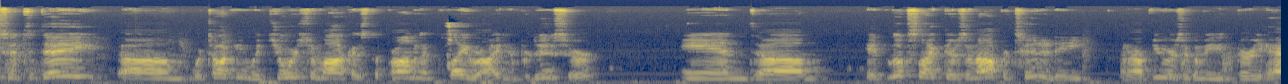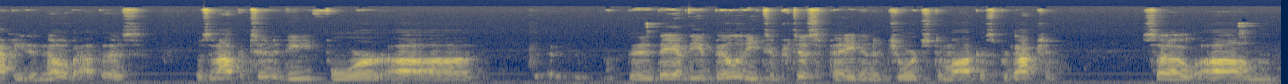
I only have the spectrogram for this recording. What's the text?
so today um, we're talking with George Demakas, the prominent playwright and producer, and um, it looks like there's an opportunity, and our viewers are going to be very happy to know about this. There's an opportunity for uh, they have the ability to participate in a George Demakas production. So, um,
